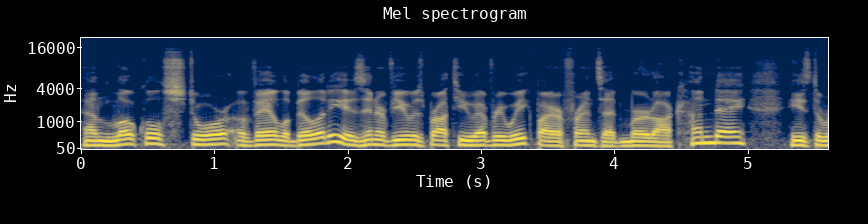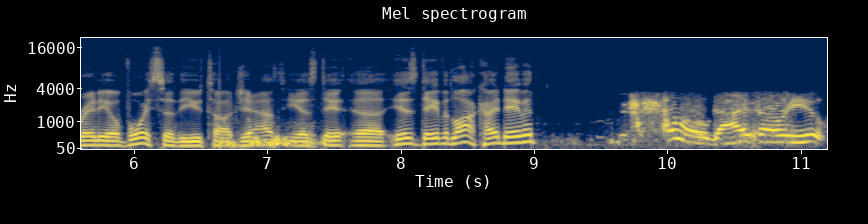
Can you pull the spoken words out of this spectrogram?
and local store availability. His interview is brought to you every week by our friends at Murdock Hyundai. He's the radio voice of the Utah Jazz. He uh, is David Locke. Hi, David. Hello, guys. How are you?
